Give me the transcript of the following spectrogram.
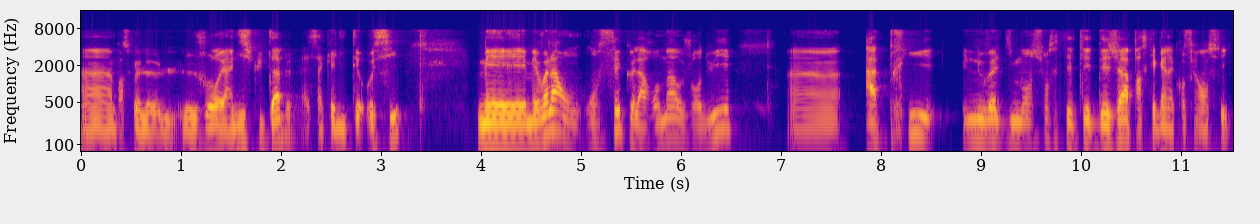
hein, parce que le, joueur est indiscutable, sa qualité aussi. Mais, mais voilà, on, sait que la Roma aujourd'hui euh, a pris une nouvelle dimension cet été déjà parce qu'elle gagne la Conférence League.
